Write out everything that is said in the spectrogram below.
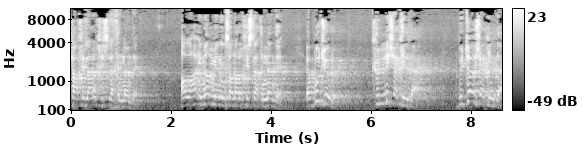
kafirlərin xislətindəndir. Allaha inanmayan insanların xislətindəndir. Və bu cür külli şəkildə, bütöv şəkildə,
